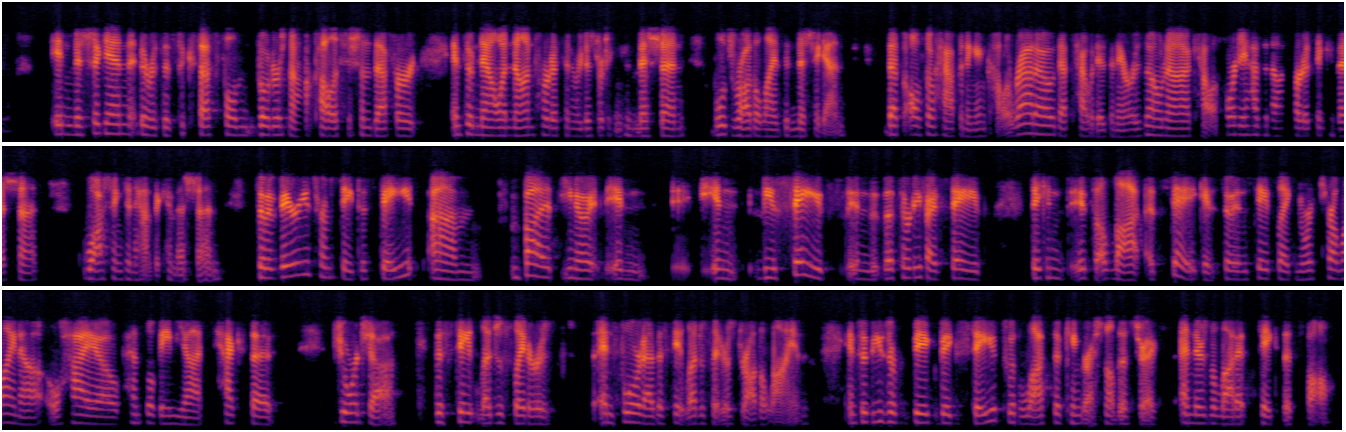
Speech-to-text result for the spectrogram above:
In Michigan, there was a successful voters, not politicians effort. And so now a nonpartisan redistricting commission will draw the lines in Michigan. That's also happening in Colorado. That's how it is in Arizona. California has a nonpartisan commission. Washington has a commission. So it varies from state to state. Um, but you know, in in these states, in the 35 states, they can. It's a lot at stake. And so in states like North Carolina, Ohio, Pennsylvania, Texas, Georgia, the state legislators and Florida, the state legislators draw the lines. And so these are big, big states with lots of congressional districts, and there's a lot at stake this fall.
